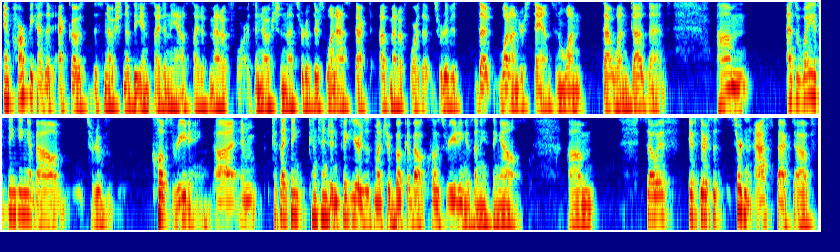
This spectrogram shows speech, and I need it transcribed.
in part because it echoes this notion of the inside and the outside of metaphor. The notion that sort of there's one aspect of metaphor that sort of is that one understands and one that one doesn't. Um, as a way of thinking about sort of close reading, uh, and because I think Contingent Figures is as much a book about close reading as anything else. Um, so if if there's a certain aspect of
